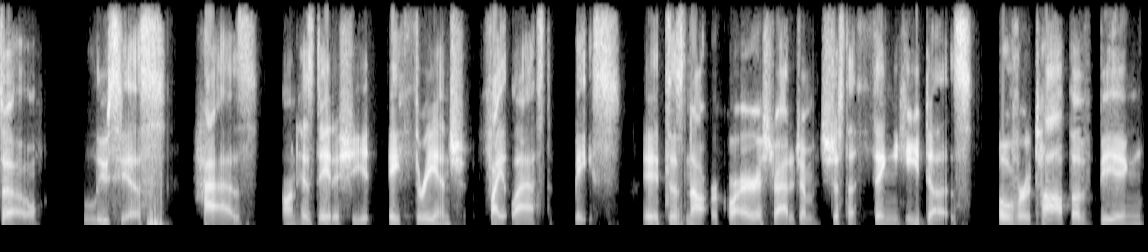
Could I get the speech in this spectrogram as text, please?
So Lucius has on his data sheet a three inch fight last base. It does not require a stratagem, it's just a thing he does. Over top of being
